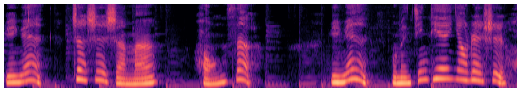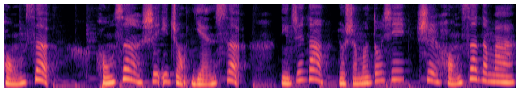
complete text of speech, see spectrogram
圆圆，这是什么？红色。圆圆，我们今天要认识红色。红色是一种颜色，你知道有什么东西是红色的吗？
